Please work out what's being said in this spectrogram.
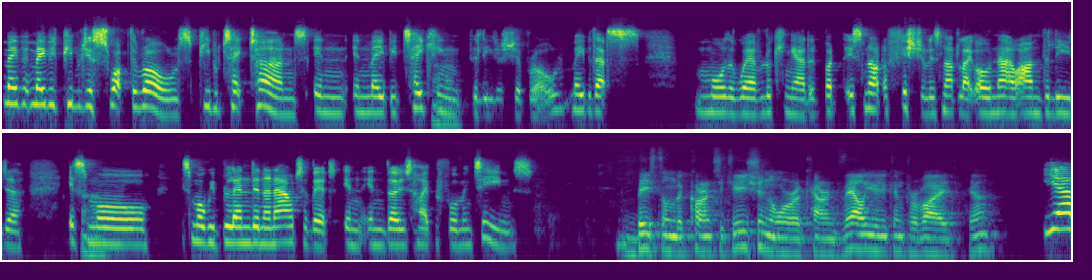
maybe maybe people just swap the roles. People take turns in in maybe taking uh-huh. the leadership role. Maybe that's more the way of looking at it but it's not official. It's not like oh now i'm the leader. It's uh-huh. more it's more we blend in and out of it in in those high performing teams. Based on the current situation or a current value you can provide yeah? Yeah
